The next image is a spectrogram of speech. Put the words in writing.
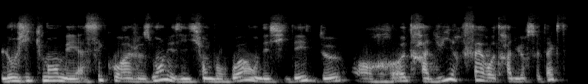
logiquement, mais assez courageusement, les éditions Bourgois ont décidé de retraduire, faire retraduire ce texte.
